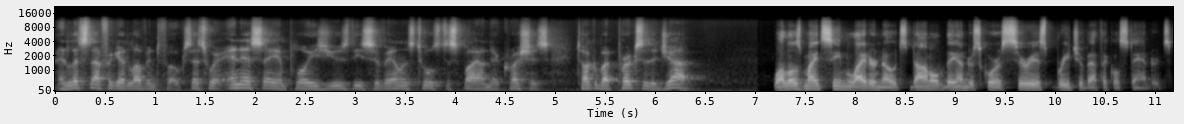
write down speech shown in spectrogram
And let's not forget LOVEINT, folks. That's where NSA employees use these surveillance tools to spy on their crushes. Talk about perks of the job. While those might seem lighter notes, Donald, they underscore a serious breach of ethical standards.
